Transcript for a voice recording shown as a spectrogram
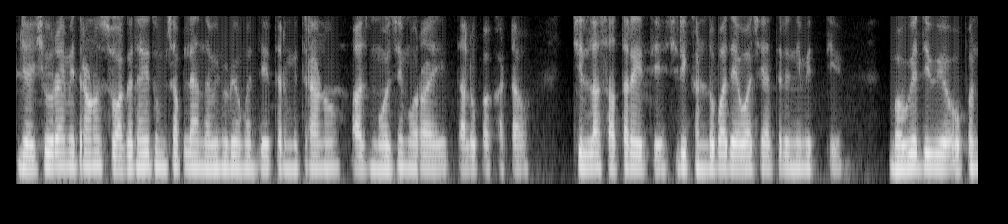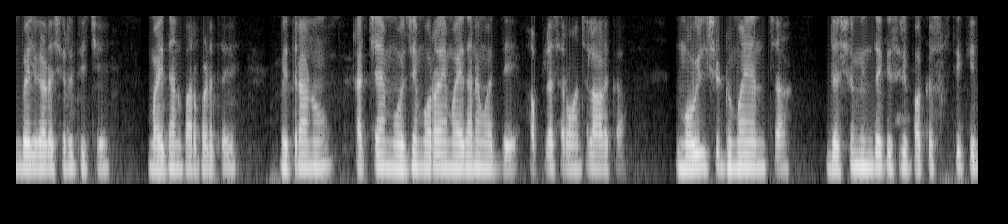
जय शिवराय मित्रांनो स्वागत आहे तुमचं आपल्या नवीन व्हिडिओमध्ये. तर मित्रांनो आज मोजे मोराळे तालुका खटाव जिल्हा सातारा येथे श्री खंडोबा देवाच्या यात्रेनिमित्त भव्य दिव्य ओपन बैलगाडा शर्यतीचे मैदान पार पडत आहे मित्रांनो आजच्या मोजे मोराळे मैदानामध्ये आपल्या सर्वांचा लाडका मोईल शेडुमा यांचा दशमिंद केसरी पाकसूर देखील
